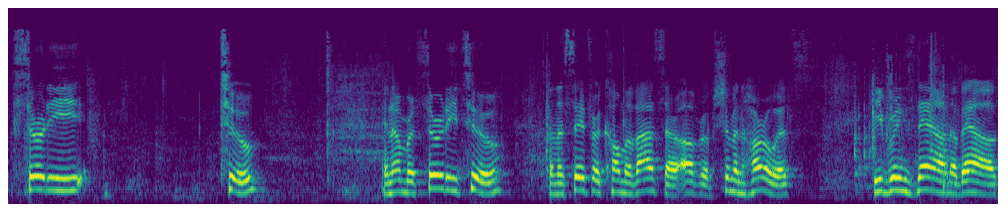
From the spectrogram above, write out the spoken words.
32. and number 32, from the Sefer Kol Mavasar of Reb Shimon Horowitz, he brings down about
